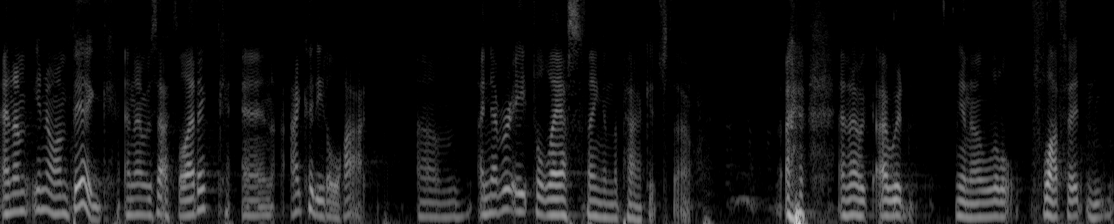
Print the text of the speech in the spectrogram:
and i'm you know i'm big and i was athletic and i could eat a lot um, i never ate the last thing in the package though and I, would you know a little fluff it and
